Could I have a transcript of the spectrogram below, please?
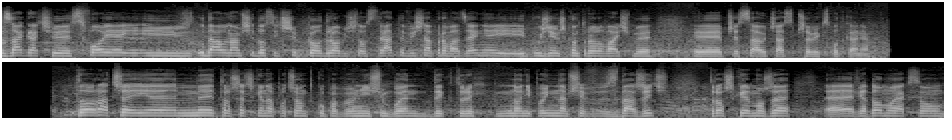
zagrać swoje i udało nam się dosyć szybko odrobić tą stratę, wyjść na prowadzenie i i później już kontrolowaliśmy przez cały czas przebieg spotkania. To raczej my troszeczkę na początku popełniliśmy błędy, których no, nie powinno nam się zdarzyć. Troszkę może e, wiadomo, jak są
